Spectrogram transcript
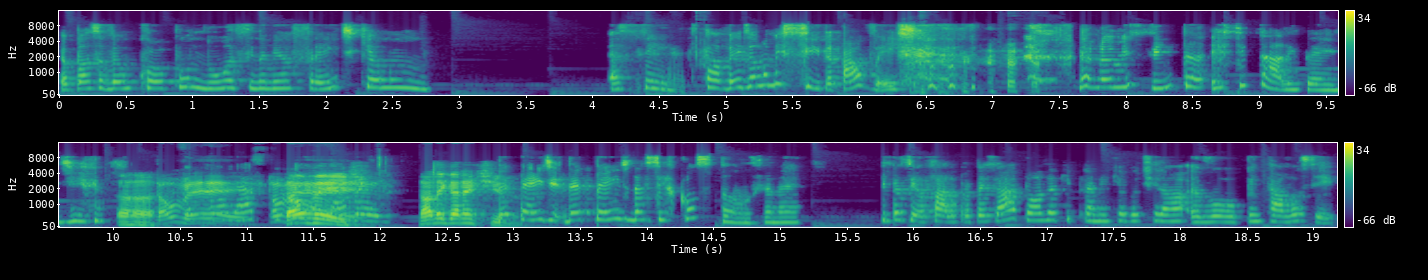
eu posso ver um corpo nu assim na minha frente que eu não. Assim, talvez eu não me sinta, talvez. eu não me sinta excitada, entende? Vou Talvez. olhar- Talvez. Talvez. Nada é garantido. Depende, depende da circunstância, né? Tipo assim, eu falo pra pessoa, ah, posa aqui pra mim que eu vou tirar, eu vou pintar você.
